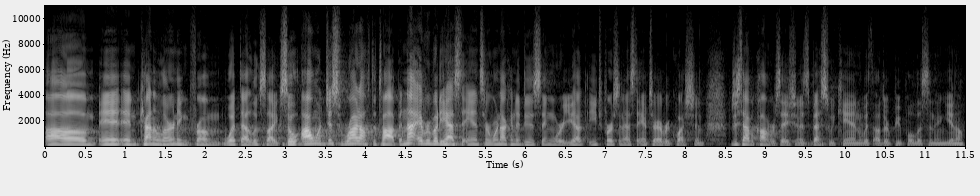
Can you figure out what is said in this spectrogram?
um, and, and kind of learning from what that looks like. So I want just right off the top, and not everybody has to answer. We're not going to do this thing where you have each person has to answer every question. Just have a conversation as best we can with other people listening. You know.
